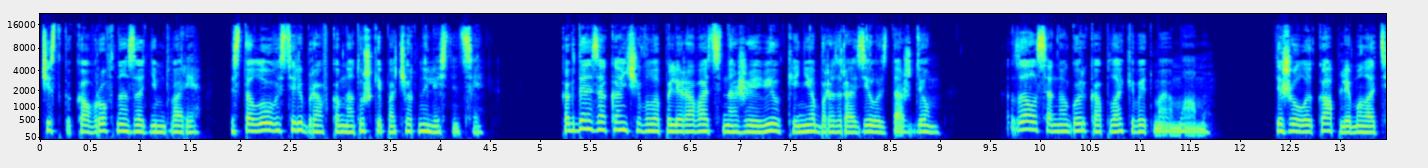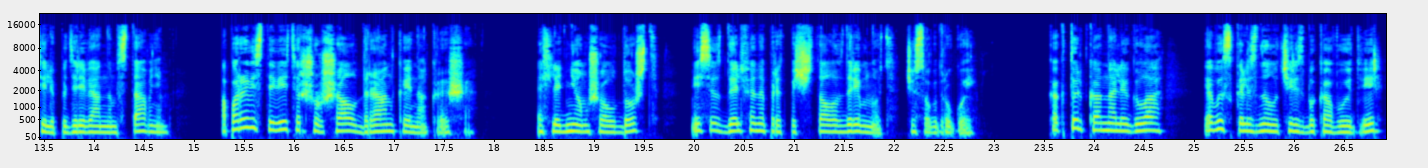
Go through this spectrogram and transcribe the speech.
чистка ковров на заднем дворе и столового серебра в комнатушке по черной лестнице. Когда я заканчивала полировать ножи и вилки, небо разразилось дождем — Казалось, оно горько оплакивает мою маму. Тяжелые капли молотили по деревянным ставням, а порывистый ветер шуршал дранкой на крыше. Если днем шел дождь, миссис Дельфина предпочитала вздремнуть часок-другой. Как только она легла, я выскользнула через боковую дверь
